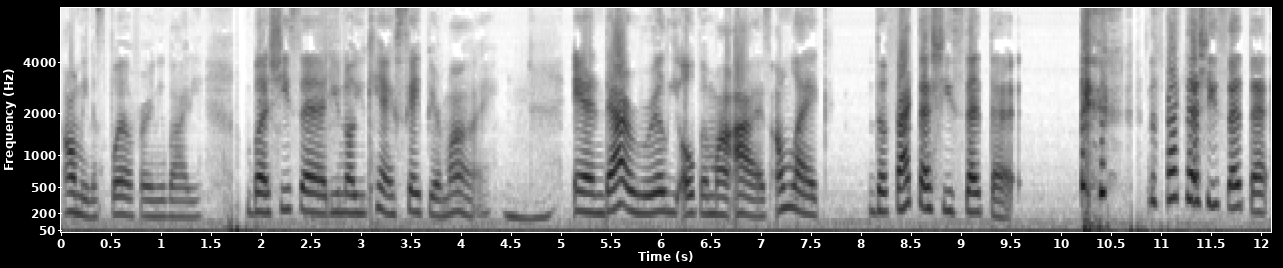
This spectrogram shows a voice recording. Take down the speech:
I don't mean to spoil for anybody but she said you know you can't escape your mind. Mm-hmm. And that really opened my eyes. I'm like the fact that she said that the fact that she said that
